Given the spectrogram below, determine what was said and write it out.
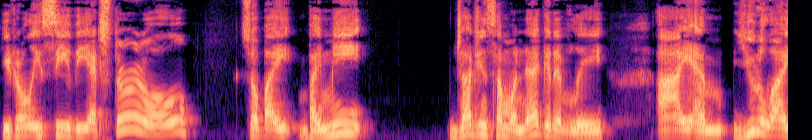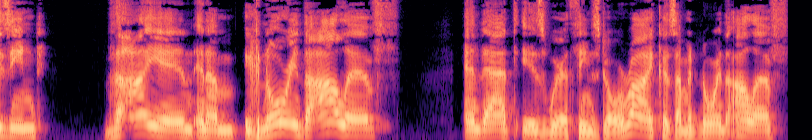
You can only see the external. So by, by me judging someone negatively, I am utilizing the ayin and I'm ignoring the aleph. And that is where things go awry because I'm ignoring the aleph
